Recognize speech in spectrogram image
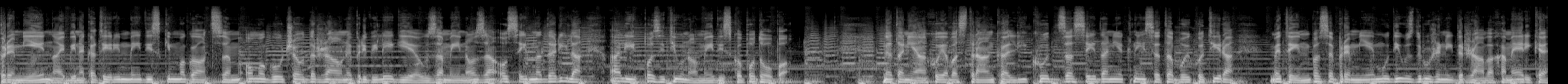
Premijer naj bi nekaterim medijskim mogotcem omogočal državne privilegije v zameno za osebna darila ali pozitivno medijsko podobo. Netanjahujeva stranka Likud zasedanje Kneseta bojkotira, medtem pa se premijer mudi v Združenih državah Amerike,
